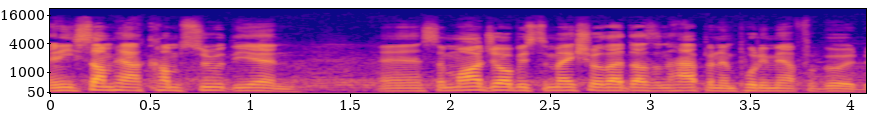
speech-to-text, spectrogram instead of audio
and he somehow comes through at the end. And so my job is to make sure that doesn't happen and put him out for good.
